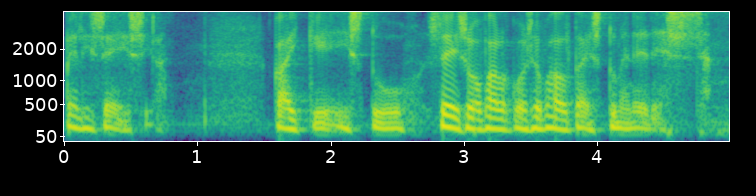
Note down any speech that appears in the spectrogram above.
peliseisiä. Kaikki istuu, seisoo valkoisen valtaistumen edessä.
